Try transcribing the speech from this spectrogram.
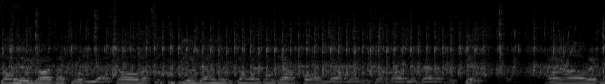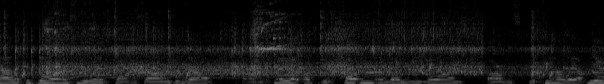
So, here we are, back to where we are. So, let's just continue down here. We don't want to go down, falling down there because that would be a bad mistake. And, uh, right now, let's just go on and see where it's going. So, we can go, um, carry up this fountain, and then we can go on, um, our way up here.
